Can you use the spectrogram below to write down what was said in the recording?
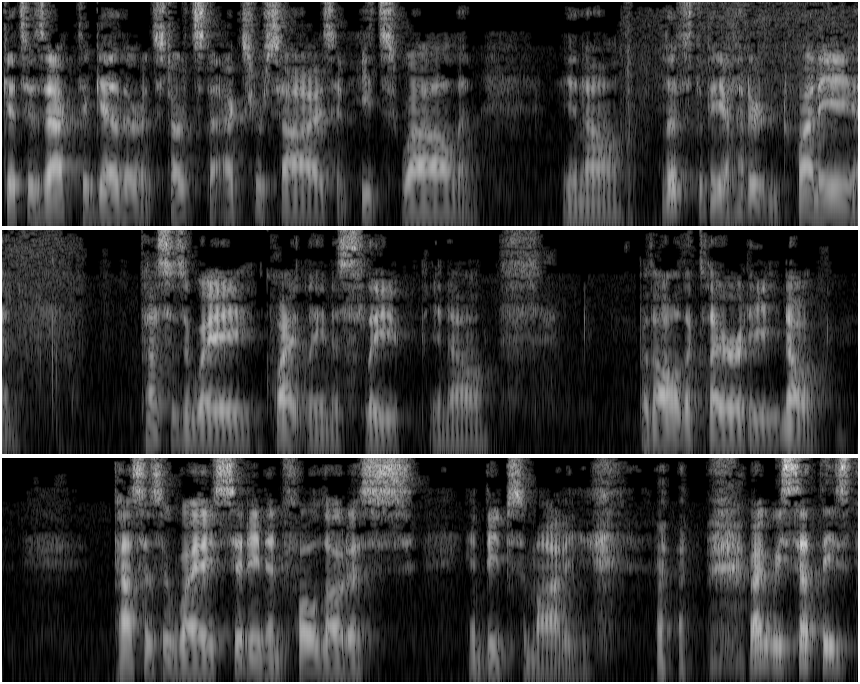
gets his act together and starts to exercise and eats well and, you know, lives to be 120 and passes away quietly in his sleep, you know, with all the clarity. No, passes away sitting in full lotus in deep samadhi. right? We set these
